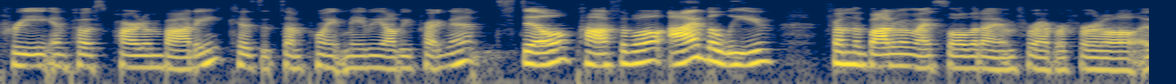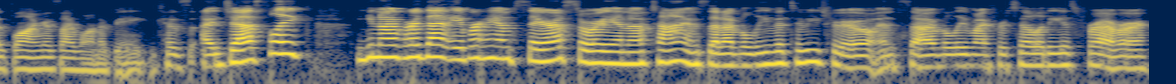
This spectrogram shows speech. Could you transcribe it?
pre and postpartum body because at some point maybe I'll be pregnant. Still possible. I believe from the bottom of my soul that I am forever fertile as long as I want to be because I just like you know, I've heard that Abraham Sarah story enough times that I believe it to be true. And so I believe my fertility is forever.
